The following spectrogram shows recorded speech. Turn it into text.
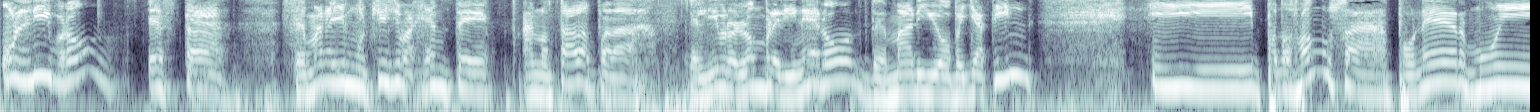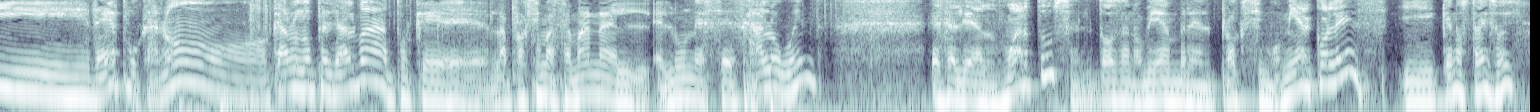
un libro. Esta semana hay muchísima gente anotada para el libro El hombre dinero de Mario Bellatín. Y pues nos vamos a poner muy de época, ¿no? Carlos López de Alba, porque la próxima semana, el, el lunes, es Halloween. Es el Día de los Muertos, el 2 de noviembre, el próximo miércoles. ¿Y qué nos traes hoy?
